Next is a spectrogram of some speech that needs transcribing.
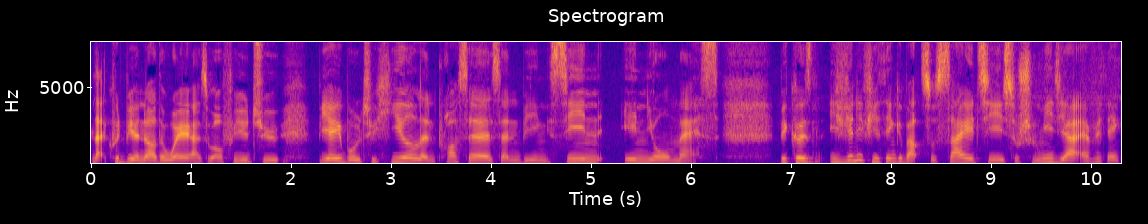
That could be another way as well for you to be able to heal and process and being seen in your mess. Because even if you think about society social media everything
